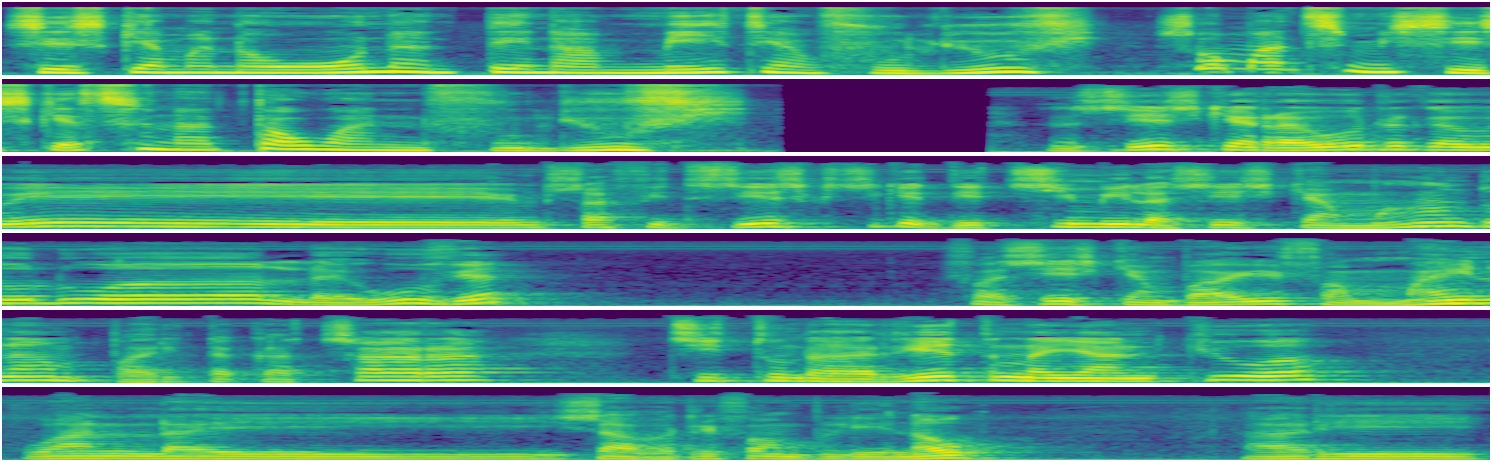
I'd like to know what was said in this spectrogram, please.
zezika manao ahoana no tena mety amin'ny volo hiovy, sao mantsy misy zezika tsy natao ho an'ny volo hiovy. Ny zezika, raha ohatra ka hoe misafidy zezika tsika dia tsy mila zezika mando aloha ilay ovy a, fa zezika mba efa maina miparitaka tsara, tsy hitondra aretina ihany koa ho an'ilay zavatra efa ambolenao, ary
